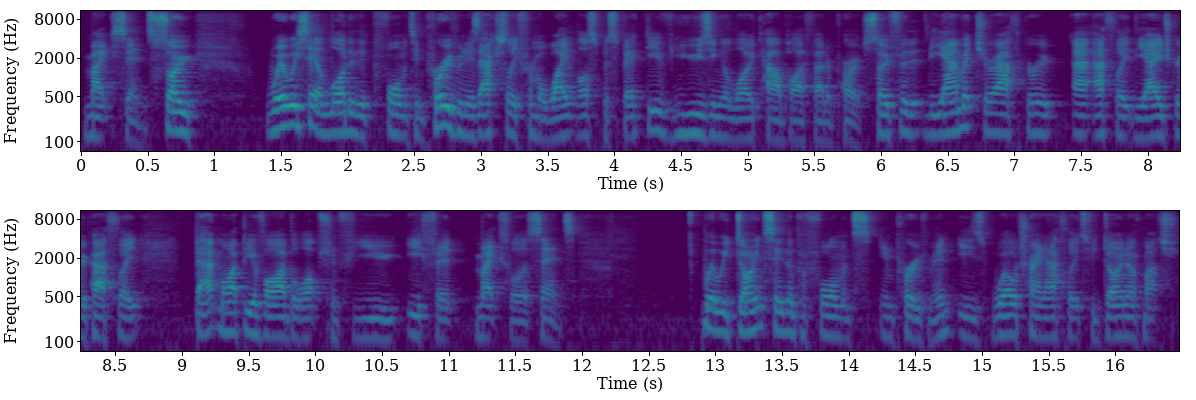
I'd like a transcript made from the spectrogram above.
Makes sense. So where we see a lot of the performance improvement is actually from a weight loss perspective using a low carb, high fat approach. So for the amateur athlete, the age group athlete, that might be a viable option for you if it makes a lot of sense. Where we don't see the performance improvement is well trained athletes who don't have much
